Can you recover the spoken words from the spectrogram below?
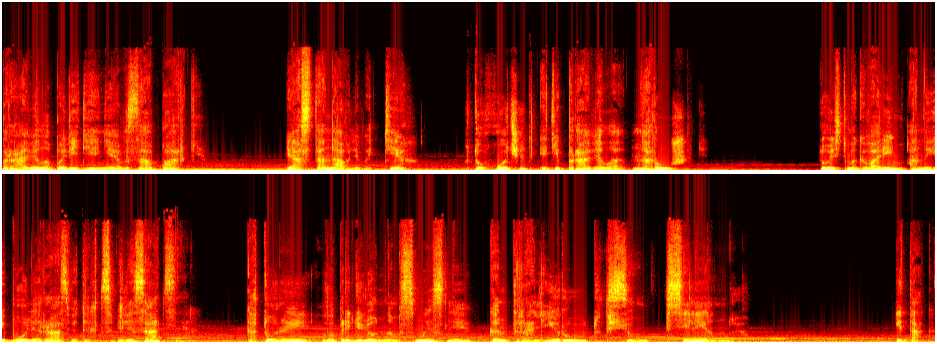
правила поведения в зоопарке и останавливать тех, кто хочет эти правила нарушить. То есть мы говорим о наиболее развитых цивилизациях, которые в определенном смысле контролируют всю Вселенную. Итак,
